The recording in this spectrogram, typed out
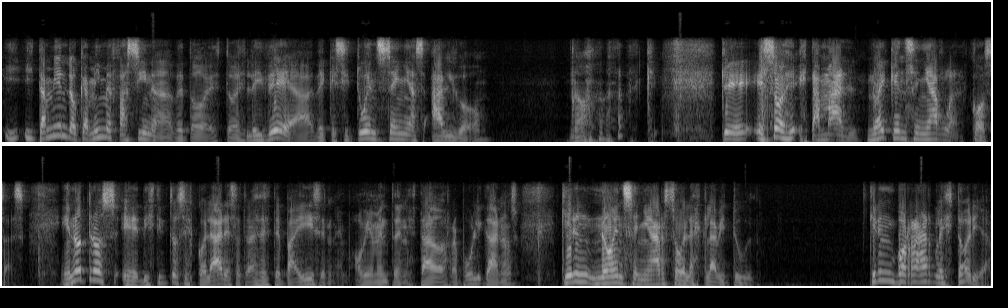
y, y, también lo que a mí me fascina de todo esto es la idea de que si tú enseñas algo, ¿no? que eso está mal, no hay que enseñar las cosas. En otros eh, distritos escolares a través de este país, obviamente en estados republicanos, quieren no enseñar sobre la esclavitud. Quieren borrar la historia.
